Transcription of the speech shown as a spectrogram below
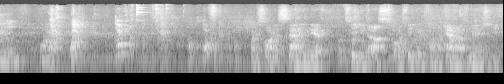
meeting. Yeah. Yes. Yes. What is harder, standing there, speaking to us, or speaking of a camera to millions of people?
